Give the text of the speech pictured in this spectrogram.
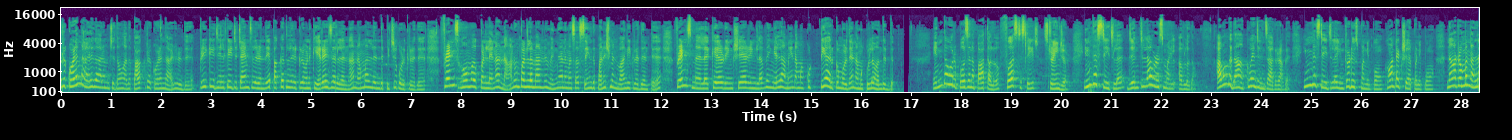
ஒரு குழந்தை அழுக ஆரம்பிச்சதும் அதை பார்க்குற குழந்தை அழுகுது. ப்ரீகேஜி எல்கேஜி டைம்ஸ்ல இருந்தே பக்கத்தில் இருக்கிறவனுக்கு எரேசர் இல்லைன்னா நம்மளிருந்து பிச்சு கொடுக்குறது. ஃப்ரெண்ட்ஸ் ஹோம்ஒர்க் பண்ணலைன்னா நானும் பண்ணல மேம்னு மெக்னானமஸாக சேர்ந்து பனிஷ்மெண்ட் வாங்கிக்கிறதுன்ட்டு ஃப்ரெண்ட்ஸ் மேலே கேரிங் ஷேரிங் லவ்விங் எல்லாமே நம்ம குட்டியாக இருக்கும்பொழுதே நமக்குள்ளே வந்துடுது. எந்த ஒரு பர்சனை பார்த்தாலும் ஃபர்ஸ்ட் ஸ்டேஜ் ஸ்ட்ரேஞ்சர் இந்த ஸ்டேஜில் ஜென்டிலாக ஒரு ஸ்மைல் அவ்வளோதான் அவங்க தான் அக்வெண்டன்ஸ் ஆகுறாங்க. இந்த ஸ்டேஜில் இன்ட்ரொடியூஸ் பண்ணிப்போம் காண்டாக்ட் ஷேர் பண்ணிப்போம். நான் ரொம்ப நல்ல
